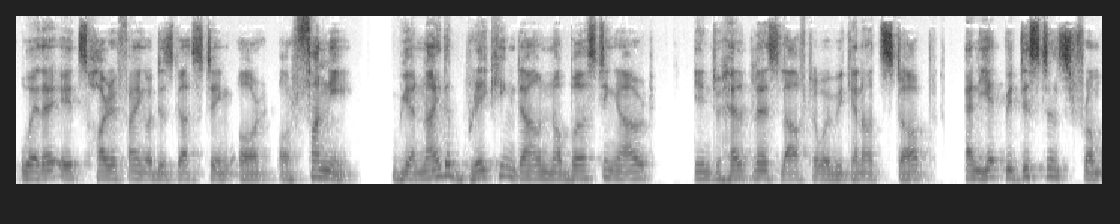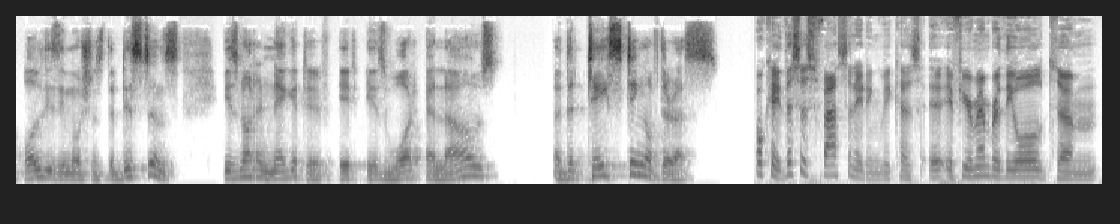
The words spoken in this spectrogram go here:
whether it's horrifying or disgusting or, or funny, we are neither breaking down nor bursting out into helpless laughter where we cannot stop. And yet we're distanced from all these emotions. The distance is not a negative, it is what allows uh, the tasting of the ras. Okay, this is fascinating because if you remember the old um,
